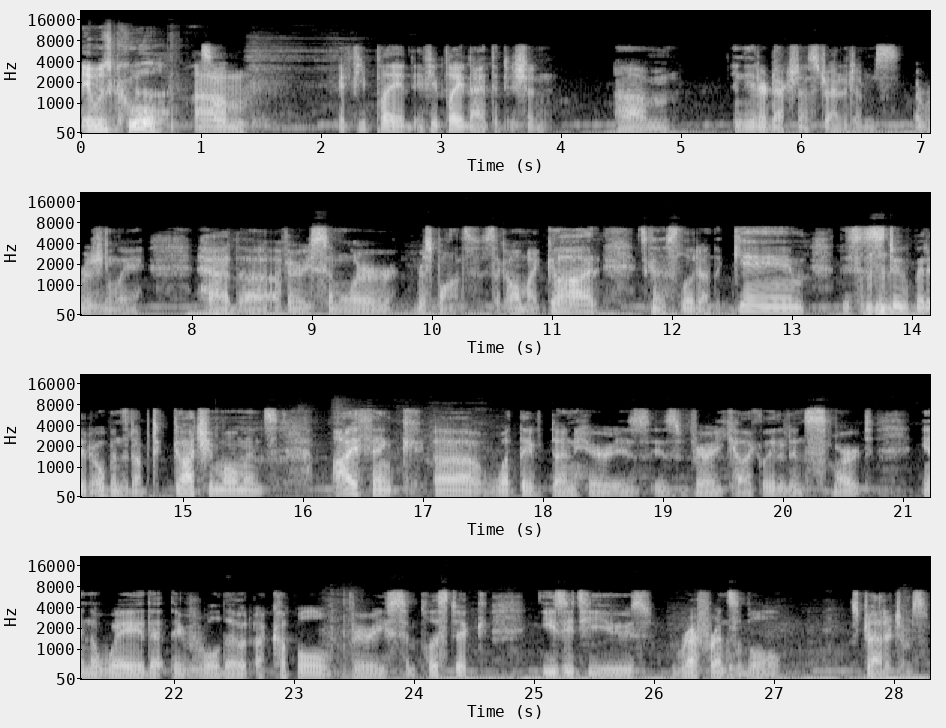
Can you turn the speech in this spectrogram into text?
it was cool. So- Um, if you played if you played ninth edition, um, in the introduction of stratagems originally had uh, a very similar response. It's like, oh my god, it's going to slow down the game. This is Mhm. stupid. It opens it up to gotcha moments. I think uh, what they've done here is is very calculated and smart in the way that they've rolled out a couple very simplistic, easy to use, referenceable stratagems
